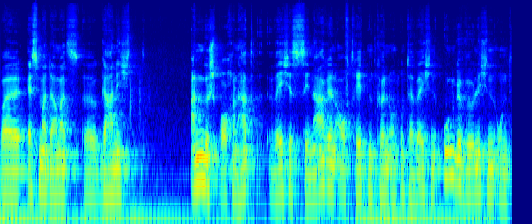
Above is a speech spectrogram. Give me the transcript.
weil ESMA damals äh, gar nicht angesprochen hat, welche Szenarien auftreten können und unter welchen ungewöhnlichen und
